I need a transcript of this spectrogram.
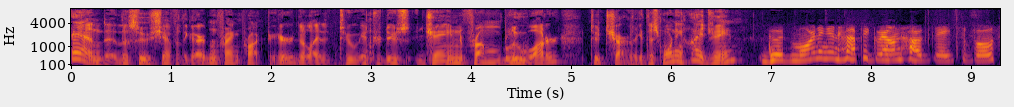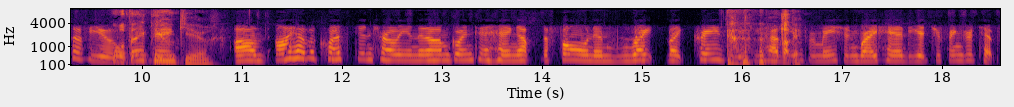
And the sous chef of the garden, Frank Proctor here, delighted to introduce Jane from Blue Water to Charlie this morning. Hi, Jane. Good morning and happy Groundhog Day to both of you. Oh, thank you. Thank you. Um, I have a question, Charlie, and then I'm going to hang up the phone and write like crazy if you have the information right handy at your fingertips.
